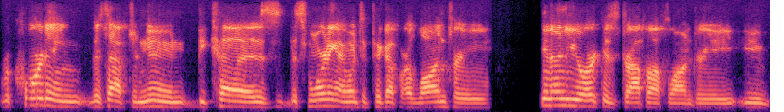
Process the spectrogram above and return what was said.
recording this afternoon because this morning I went to pick up our laundry. You know, New York is drop off laundry. You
